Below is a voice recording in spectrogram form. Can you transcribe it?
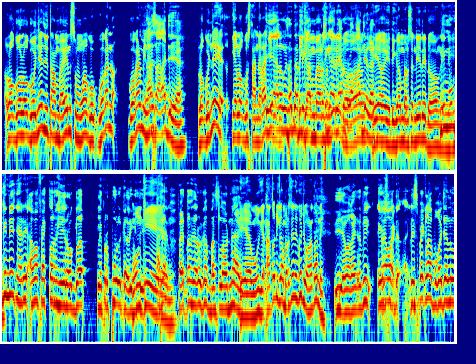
Logo-logonya ditambahin semua. Gua, gua kan gua kan minta Ngasal aja ya. Logonya ya, ya logo standar aja. Iya, gitu. logo standar. Digambar Tinggal- sendiri tinggal dong. aja kan? Iya, iya, digambar sendiri dong. Ini mungkin dia nyari apa vektor hero club Liverpool kali gitu. Mungkin. Ada vektor hero club Barcelona gitu. Iya mungkin. Atau digambar sendiri gue juga gak tahu nih. Iya makanya tapi ya Respect. waduh, respect lah pokoknya lu.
